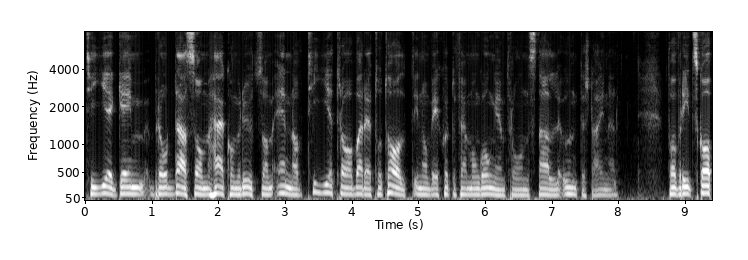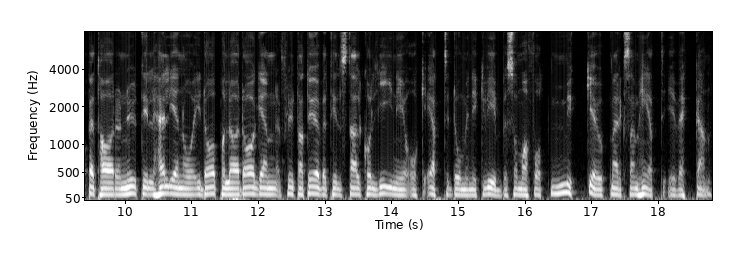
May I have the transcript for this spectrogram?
10 Game Brodda som här kommer ut som en av 10 travare totalt inom V75-omgången från stall Untersteiner. Favoritskapet har nu till helgen och idag på lördagen flyttat över till stall Colgjini och ett Dominic Vibb som har fått mycket uppmärksamhet i veckan.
